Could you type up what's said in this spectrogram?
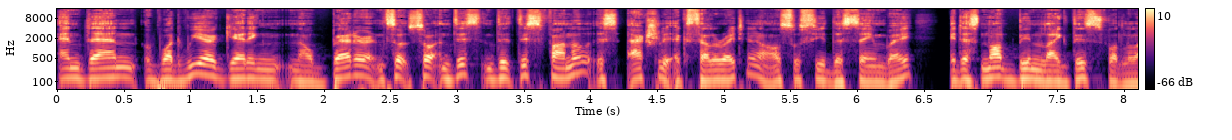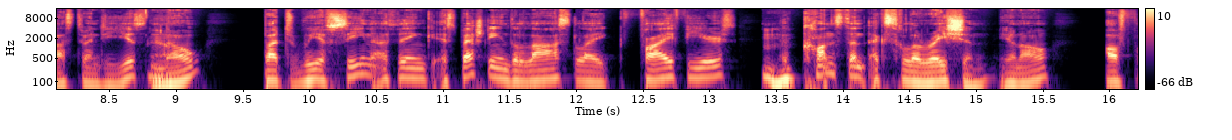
and then what we are getting now better and so so and this this funnel is actually accelerating. I also see it the same way. It has not been like this for the last 20 years no, no. But we have seen i think especially in the last like 5 years mm-hmm. a constant acceleration you know of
